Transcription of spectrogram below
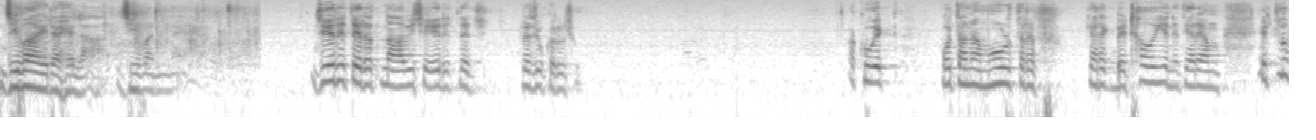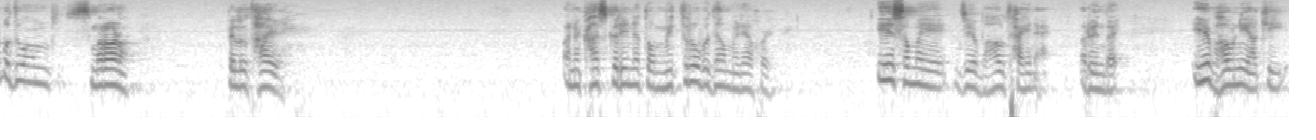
જીવાઈ રહેલા જીવનને. જે રીતે રચના આવી છે એ રીતે જ રજૂ કરું છું. આખું એક પોતાના મૂળ તરફ ક્યારેક બેઠા હોઈએ ને ત્યારે આમ એટલું બધું આમ સ્મરણ પેલું થાય. અને ખાસ કરીને તો મિત્રો બધા મળ્યા હોય. એ સમયે જે ભાવ થાય ને, અરવિંદભાઈ, એ ભાવની આખી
